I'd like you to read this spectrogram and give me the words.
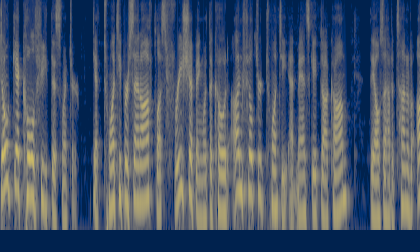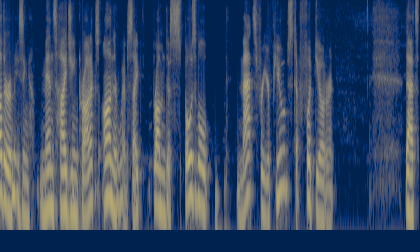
Don't get cold feet this winter. Get 20% off plus free shipping with the code unfiltered20 at manscaped.com. They also have a ton of other amazing men's hygiene products on their website, from disposable mats for your pubes to foot deodorant. That's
